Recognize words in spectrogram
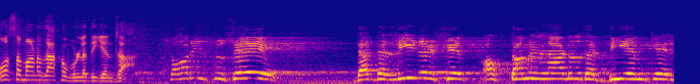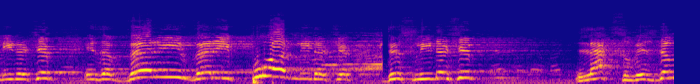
மோசமானதாக உள்ளது என்றார் Sorry to say that the leadership of Tamil Nadu, the DMK leadership, is a very, very poor leadership. This leadership lacks wisdom,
